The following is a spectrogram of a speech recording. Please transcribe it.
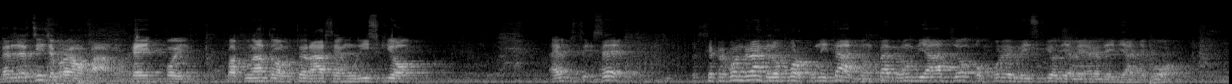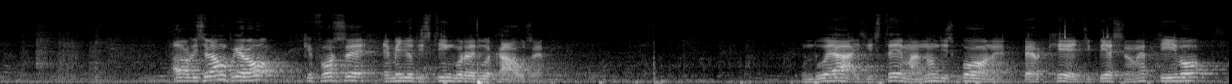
per esercizio proviamo a farlo, ok? Poi qualcun altro valuterà se è un rischio, è, se, se preponderante l'opportunità di non perdere un viaggio oppure il rischio di avere dei viaggi buoni. Allora, dicevamo però che forse è meglio distinguere le due cause. Un 2A il sistema non dispone perché il GPS non è attivo,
